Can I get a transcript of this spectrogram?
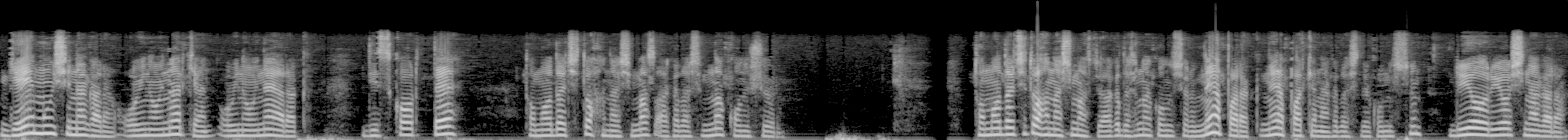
Game shinagara. Oyun oynarken, oyun oynayarak Discord'de Tomodachi to hanashimasu. Konuşuyorum. Tomodachi to diyor. Arkadaşımla konuşuyorum. Ne yaparak, ne yaparken arkadaşıyla konuşsun? Ryo shinagara.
